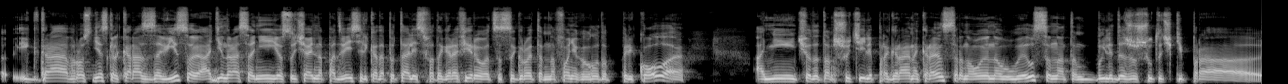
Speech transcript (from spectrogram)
э, игра просто несколько раз зависла. Один раз они ее случайно подвесили, когда пытались фотографироваться с игрой там на фоне какого-то прикола. Они что-то там шутили про Брайана Крэнстона, Оуэна Уилсона, там были даже шуточки про,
